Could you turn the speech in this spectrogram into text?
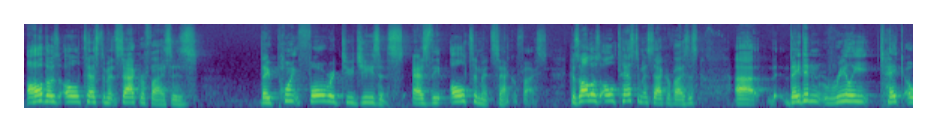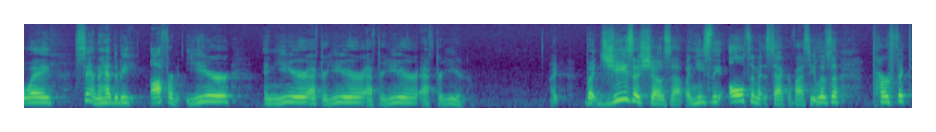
All those Old Testament sacrifices, they point forward to Jesus as the ultimate sacrifice. Because all those Old Testament sacrifices, uh, they didn't really take away sin. They had to be offered year and year after year after year after year. Right? But Jesus shows up, and he's the ultimate sacrifice. He lives a perfect,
